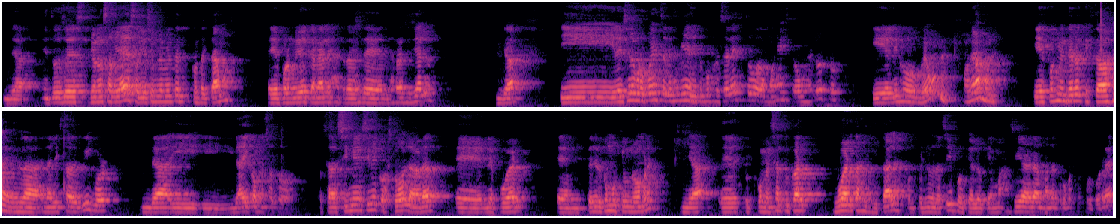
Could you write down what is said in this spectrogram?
¿ya? Entonces yo no sabía eso, yo simplemente contactamos eh, por medio de canales a través de las redes sociales, ¿ya? Y le hice la propuesta, le dije, mira, yo te puedo ofrecer esto, hagamos esto, hagamos el otro. Y él dijo, me une, hagámoslo. Y después me entero que estaba en la, en la lista de Billboard, ¿ya? Y, y, de ahí comenzó todo. O sea, sí me, sí me costó, la verdad, eh, le poder eh, tener como que un nombre, ya eh, comencé a tocar huertas digitales, por ponerlo así, porque lo que más hacía era mandar propuestas por correo,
